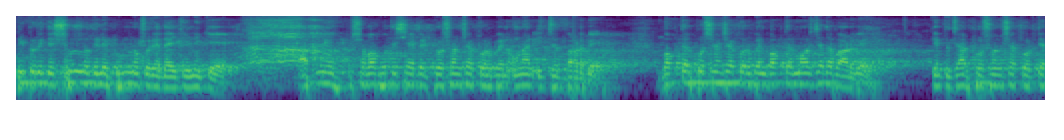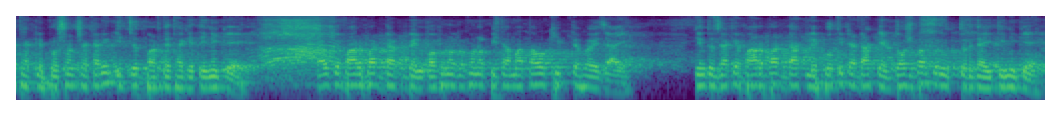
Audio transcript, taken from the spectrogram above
বিপরীতে শূন্য দিলে পূর্ণ করে দেয় তিনি কে? আপনি সভাপতি সাহেবের প্রশংসা করবেন, ওনার ইজ্জত বাড়বে। বক্তার প্রশংসা করবেন, বক্তার মর্যাদা বাড়বে। কিন্তু যার প্রশংসা করতে থাকলে প্রশংসাকারীর ইজ্জত বাড়তে থাকে তিনি কে? কাউকে বারবার ডাকবেন কখনো কখনো পিতা মাতাও ক্ষিপ্ত হয়ে যায়। কিন্তু যাকে বারবার ডাকলে প্রতিটা ডাকের দশবার করে উত্তর দেয় তিনি কে?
